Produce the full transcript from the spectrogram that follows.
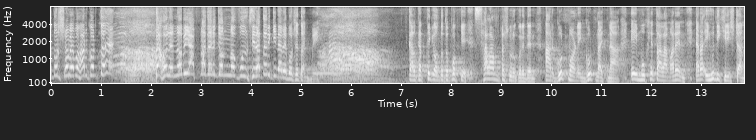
আদর্শ ব্যবহার করতে? তাহলে নবী আপনাদের জন্য ফুলসিরাতের কিনারে বসে থাকবে। কালকার থেকে অন্তত পক্ষে সালামটা শুরু করে দেন। আর গুড মর্নিং গুড নাইট না, এই মুখে তালা মারেন। এরা ইহুদি খ্রিস্টান,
